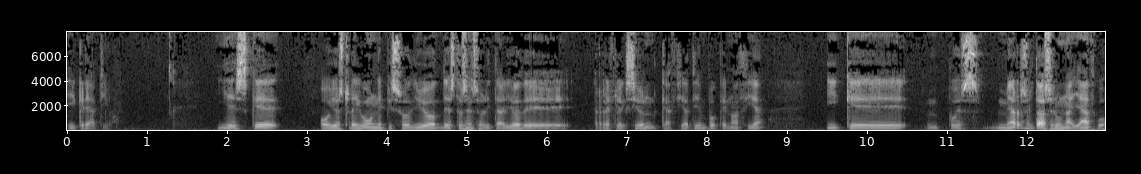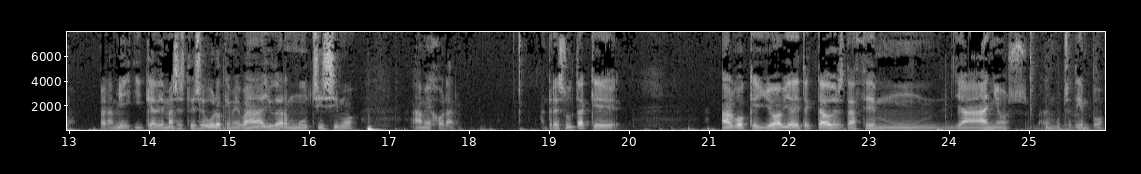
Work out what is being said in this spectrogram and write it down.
y creativo. Y es que hoy os traigo un episodio de estos en solitario de reflexión que hacía tiempo que no hacía y que pues me ha resultado ser un hallazgo para mí y que además estoy seguro que me va a ayudar muchísimo a mejorar. Resulta que algo que yo había detectado desde hace ya años, mucho tiempo,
